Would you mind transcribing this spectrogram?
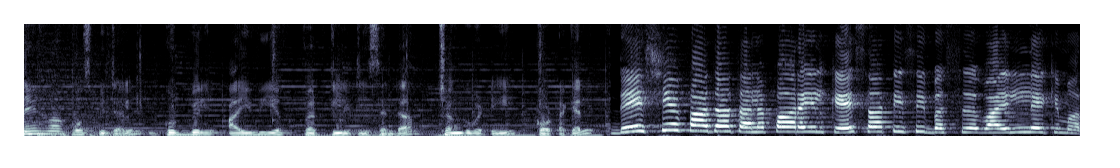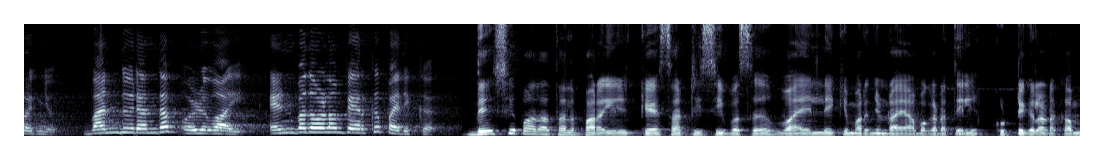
Neha hospital Goodwill I V F fertility centre Changuvetty Kottakkal. ദേശീയപാത തലപ്പാറയിൽ K S R T C bus വയലിലേക്ക് മറിഞ്ഞു. വൻ ദുരന്തം ഒഴിവായി. എൺപതോളം പേർക്ക് പരിക്ക്. ദേശീയപാത തലപ്പാറയിൽ K S R T C bus വയലിലേക്ക് മറിഞ്ഞുണ്ടായ അപകടത്തിൽ കുട്ടികളടക്കം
